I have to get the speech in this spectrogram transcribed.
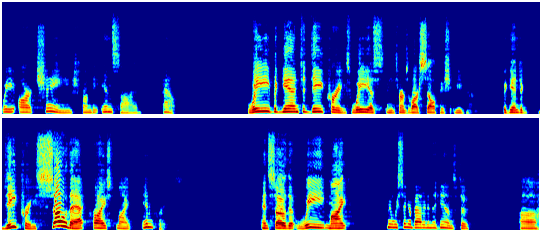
we are changed from the inside out. We begin to decrease, we as in terms of our selfish ego, begin to decrease so that Christ might increase and so that we might, I mean, we sing about it in the hymns to, uh,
